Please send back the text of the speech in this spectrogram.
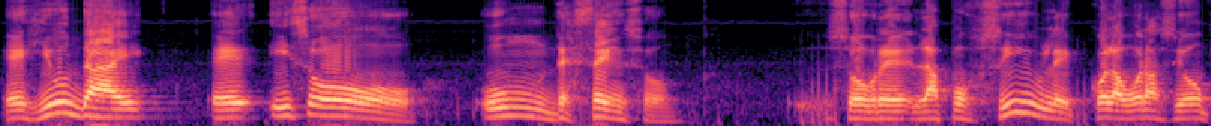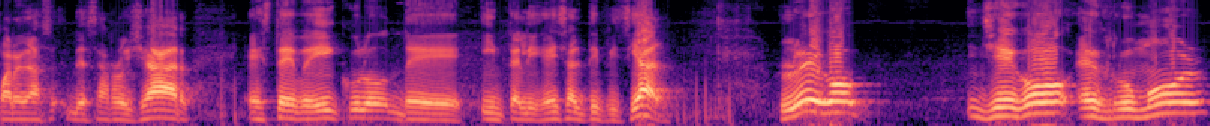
eh, Hyundai eh, hizo un descenso sobre la posible colaboración para desarrollar este vehículo de inteligencia artificial. Luego llegó el rumor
